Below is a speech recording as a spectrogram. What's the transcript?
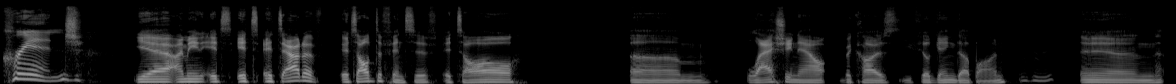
cringe. yeah, I mean, it's it's it's out of it's all defensive. It's all um lashing out because you feel ganged up on. Mm-hmm. and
